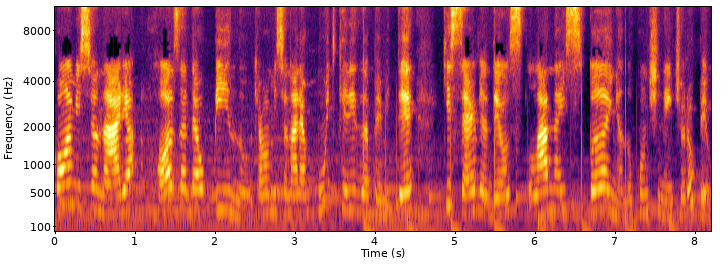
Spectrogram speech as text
com a missionária Rosa Delpino, que é uma missionária muito querida da PMT, que serve a Deus lá na Espanha, no continente europeu.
